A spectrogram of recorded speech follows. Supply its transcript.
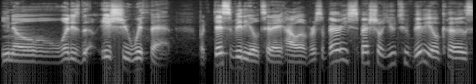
you know, what is the issue with that. But this video today, however, is a very special YouTube video because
